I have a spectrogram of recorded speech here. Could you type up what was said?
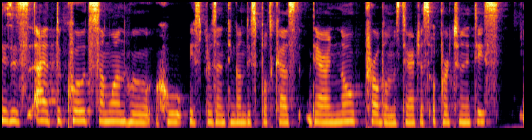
This is uh, to quote someone who who is presenting on this podcast. There are no problems; there are just opportunities.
